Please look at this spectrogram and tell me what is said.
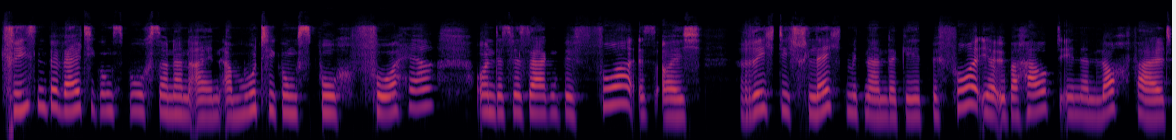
Krisenbewältigungsbuch, sondern ein Ermutigungsbuch vorher. Und dass wir sagen, bevor es euch richtig schlecht miteinander geht, bevor ihr überhaupt in ein Loch fallt,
